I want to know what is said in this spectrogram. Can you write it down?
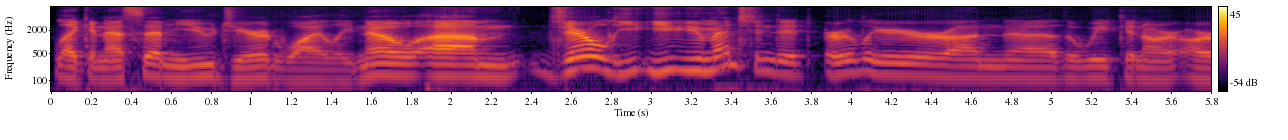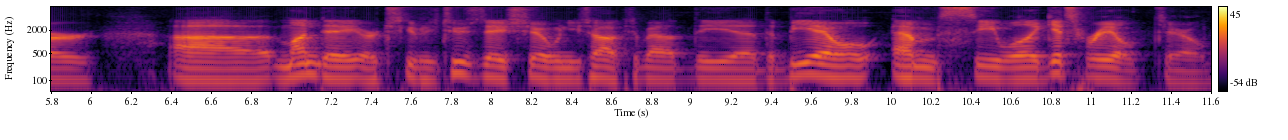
like an SMU Jared Wiley. No, um, Gerald, you, you mentioned it earlier on uh, the week in our, our uh, Monday or excuse me Tuesday show when you talked about the uh, the BOMC. Well, it gets real, Gerald.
